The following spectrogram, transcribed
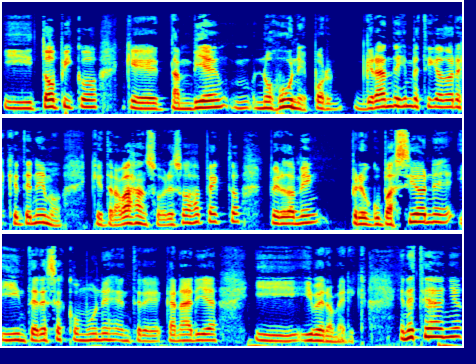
y tópicos que también nos une por grandes investigadores que tenemos que trabajan sobre esos aspectos, pero también preocupaciones e intereses comunes entre Canarias y Iberoamérica. En este año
